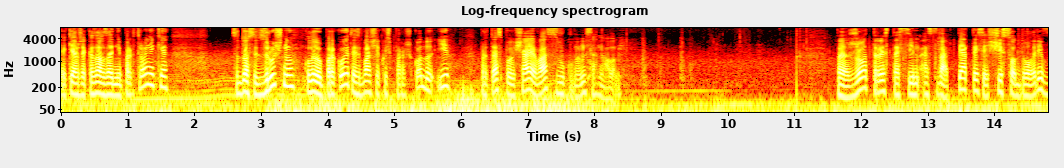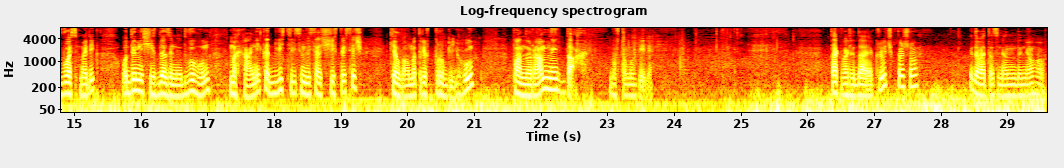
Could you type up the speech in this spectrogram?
як я вже казав, задні парктроніки. Це досить зручно, коли ви паркуєтесь, бачите якусь перешкоду і проте сповіщає вас звуковим сигналом. Peugeot 307 SV 5600 доларів, 8 рік, 1,6 дизельний двигун, механіка, 286 тисяч кілометрів пробігу, панорамний дах в автомобілі. Так виглядає ключ Peugeot. І давайте заглянемо до нього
